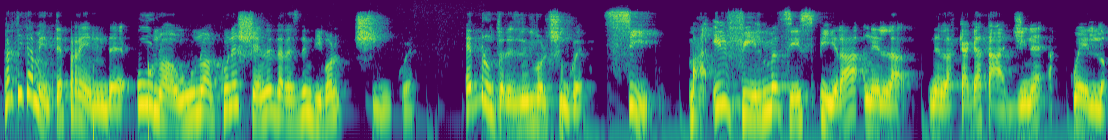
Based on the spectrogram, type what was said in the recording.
Praticamente prende uno a uno alcune scene da Resident Evil 5 è brutto Resident Evil 5? Sì, ma il film si ispira nella, nella cagataggine a quello.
